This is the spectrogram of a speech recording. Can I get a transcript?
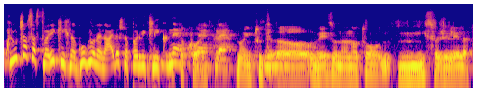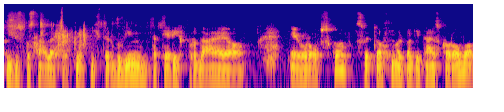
Vključno so stvari, ki jih na Googlu ne najdeš na prvi klik. Ne, ne, ne. No, in tudi uh, vezano na to, niso želela tudi izpostavljati nekih trgovin, katerih prodajajo evropsko, svetovno ali pa kitajsko robo.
